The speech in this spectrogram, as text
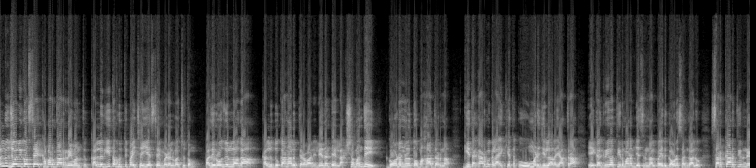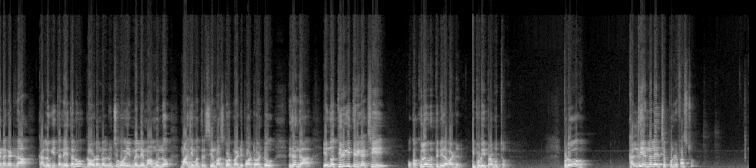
కళ్ళు జోలికొస్తే ఖబర్దార్ రేవంత్ కళ్ళు గీత వృత్తిపై చెయ్యేస్తే మెడలు వంచుతాం. పది రోజుల్లోగా కళ్ళు దుకాణాలు తెరవాలి. లేదంటే లక్ష మంది గౌడనులతో మహాధర్ణ గీత కార్మికుల ఐక్యతకు ఉమ్మడి జిల్లాల యాత్ర. ఏకగ్రీవ తీర్మానం చేసిన నలభై ఐదు గౌడ సంఘాలు. సర్కారు తీరు నిండగట్టిన కళ్ళు గీత నేతలు గౌడన్ల నుంచి ఓ ఎమ్మెల్యే మామూలు మాజీ మంత్రి శ్రీనివాస్ గౌడ్ మండిపాటు అంటూ నిజంగా ఏందో తిరిగి తిరిగి వచ్చి ఒక కుల వృత్తి మీద పడ్డది. ఇప్పుడు ఈ ప్రభుత్వం. ఇప్పుడు కల్తీ ఎన్నలేదు చెప్పుండ్రి ఫస్ట్.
